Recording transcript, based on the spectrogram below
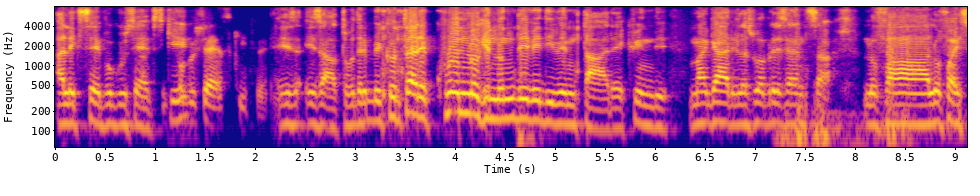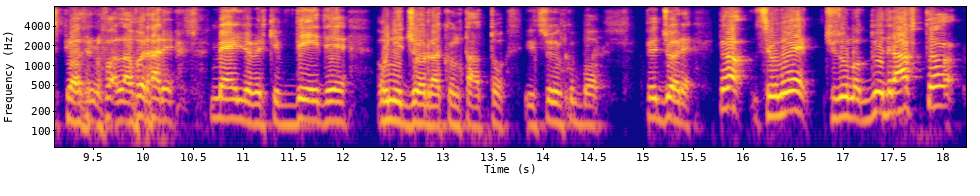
Alexei Pogusevski. Pogusevski sì. es- esatto, potrebbe incontrare quello che non deve diventare, quindi magari la sua presenza lo fa, lo fa esplodere, lo fa lavorare meglio perché vede ogni giorno a contatto il suo incubo peggiore. Però secondo me ci sono due draft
